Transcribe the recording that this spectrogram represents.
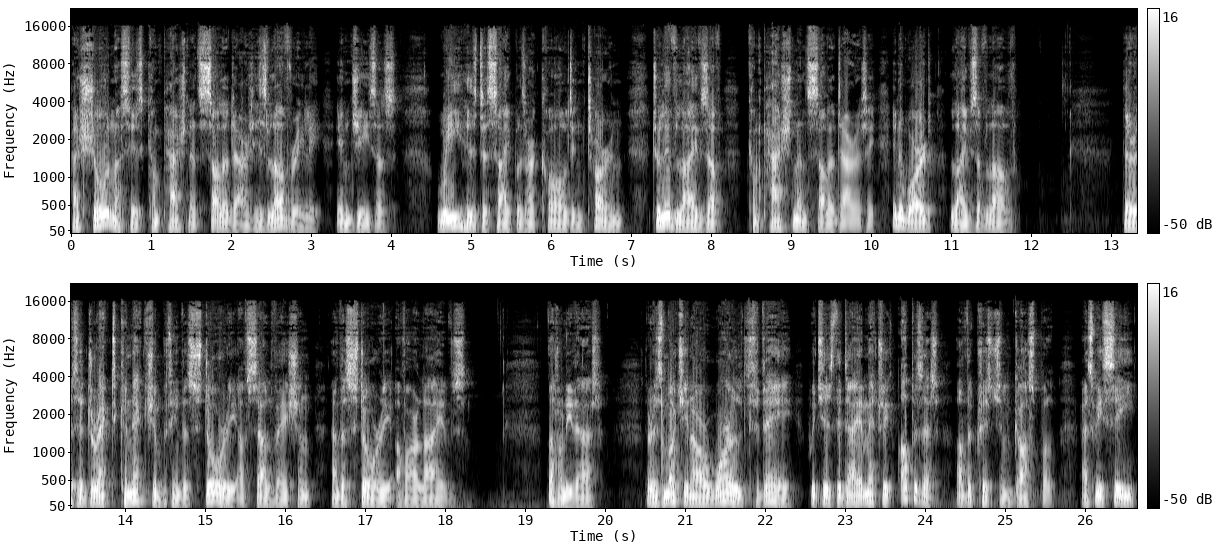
has shown us his compassionate solidarity, his love really, in Jesus, we, his disciples, are called in turn to live lives of compassion and solidarity, in a word, lives of love. There is a direct connection between the story of salvation and the story of our lives. Not only that, there is much in our world today which is the diametric opposite of the Christian gospel, as we see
